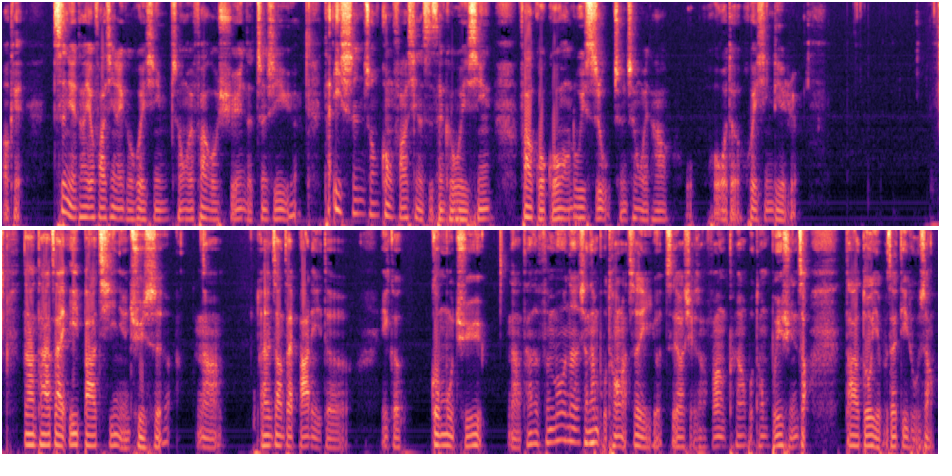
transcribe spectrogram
OK。次年，他又发现了一颗彗星，成为法国学院的正式一员。他一生中共发现了十三颗彗星。法国国王路易十五曾称为他“活的彗星猎人”。那他在一八七年去世了，那安葬在巴黎的一个公墓区域。那他的坟墓呢，相当普通了，这里有资料写上，非常普通，不易寻找，大多也不在地图上，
